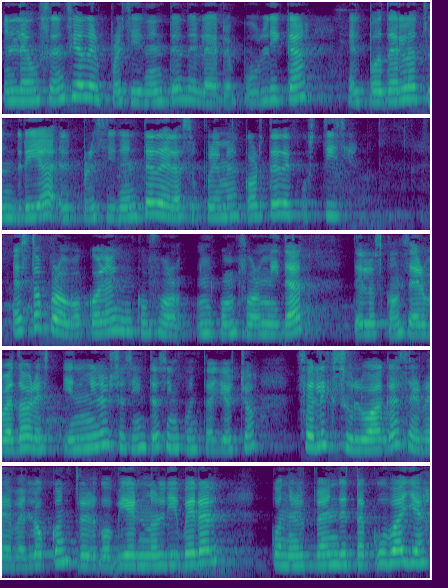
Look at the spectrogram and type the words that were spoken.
en la ausencia del presidente de la República, el poder lo tendría el presidente de la Suprema Corte de Justicia. Esto provocó la inconformidad de los conservadores y en 1858 Félix Zuluaga se rebeló contra el gobierno liberal con el plan de Tacubaya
